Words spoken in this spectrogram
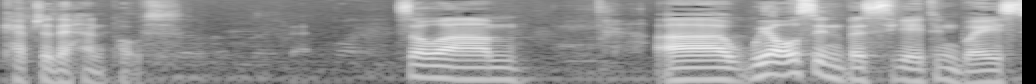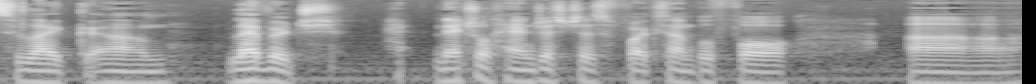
capture the hand pose. So um, uh, we're also investigating ways to like um, leverage natural hand gestures, for example, for uh,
